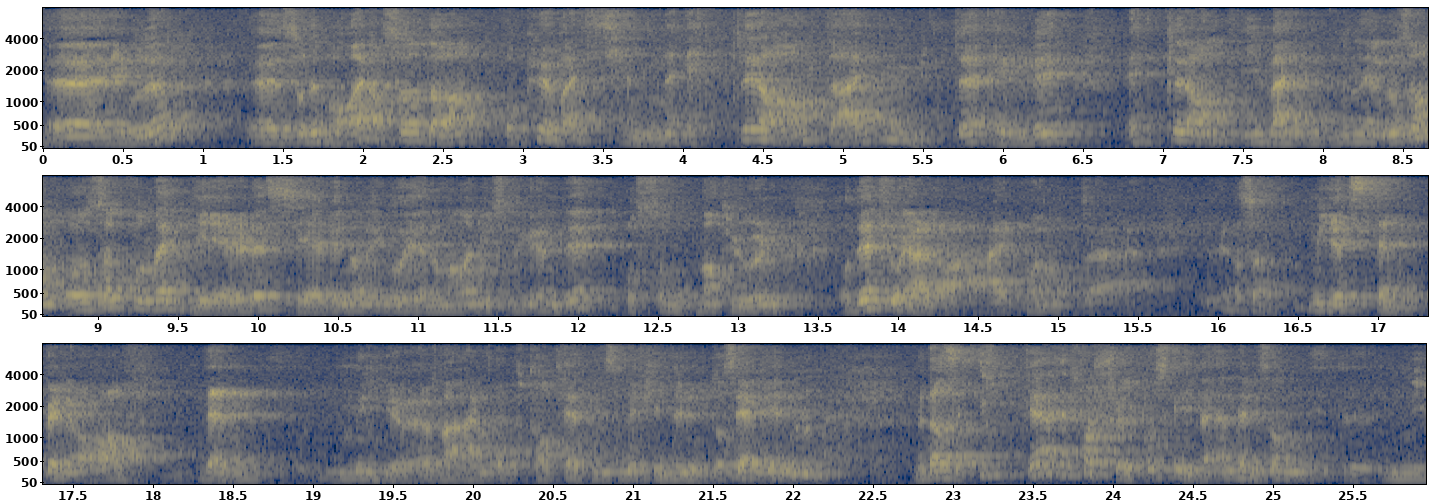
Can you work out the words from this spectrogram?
Eh, egodød. Eh, så det var altså da å prøve å erkjenne et eller annet der ute eller et eller annet i verden, eller noe sånt. Og så konvergerer det, ser vi når vi går gjennom analysene grundig, også mot naturen. Og det tror jeg da er på en måte altså, mye et stempel av den miljøvernopptattheten som vi finner rundt oss hele tiden. Men det er altså ikke et forsøk på å skrive en veldig sånn ny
